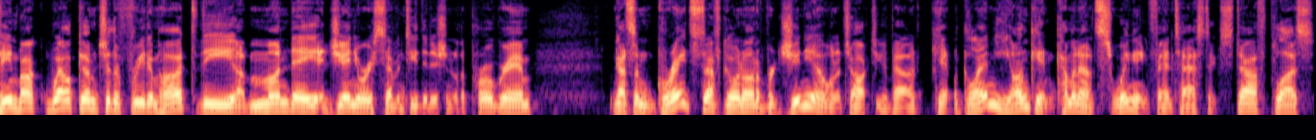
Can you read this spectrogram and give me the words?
Team Buck, welcome to the Freedom Hut, the uh, Monday, January 17th edition of the program. We've got some great stuff going on in Virginia I want to talk to you about. Glenn Youngkin coming out swinging. Fantastic stuff. Plus,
